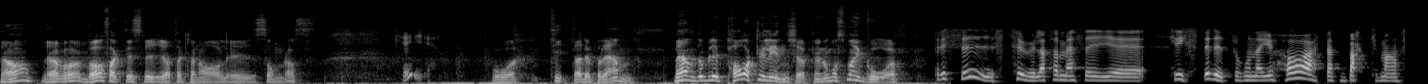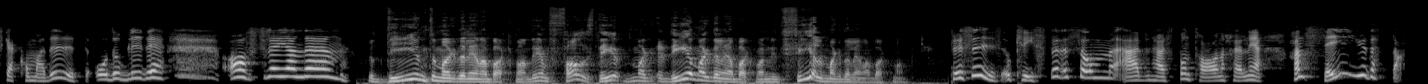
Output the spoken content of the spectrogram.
Ja, jag var, var faktiskt vid Göta kanal i somras. Okej. Och tittade på den. Men då blir party i Linköping, då måste man ju gå. Precis, Tula tar med sig eh, Christer dit för hon har ju hört att Backman ska komma dit och då blir det avslöjanden. Det är ju inte Magdalena Backman, det är en falsk, det är, det är Magdalena Backman, det är fel Magdalena Backman. Precis, och Christer som är den här spontana själen han säger ju detta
